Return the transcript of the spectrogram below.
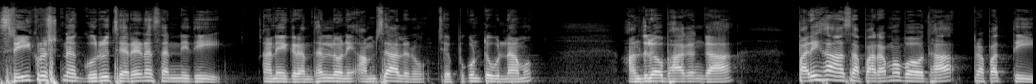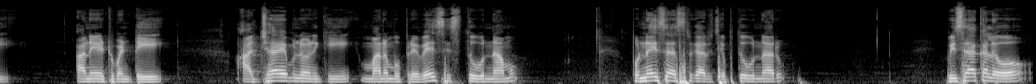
శ్రీకృష్ణ గురు చరణ సన్నిధి అనే గ్రంథంలోని అంశాలను చెప్పుకుంటూ ఉన్నాము. అందులో భాగంగా పరిహాస పరమబోధ ప్రపత్తి అనేటువంటి అధ్యాయంలోనికి మనము ప్రవేశిస్తూ ఉన్నాము. పున్నయ్య శాస్త్రి గారు చెప్తూ ఉన్నారు. విశాఖలో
